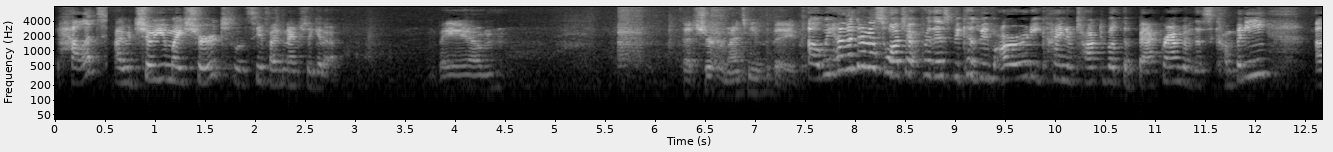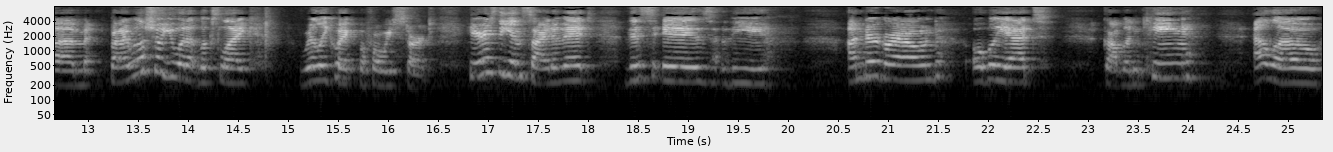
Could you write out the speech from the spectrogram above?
palette. I would show you my shirt. Let's see if I can actually get up. Bam. That shirt reminds me of the Babe. Uh, we haven't done a swatch out for this because we've already kind of talked about the background of this company, um, but I will show you what it looks like really quick before we start. Here's the inside of it. This is the Underground, Oubliette, Goblin King, Ello,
